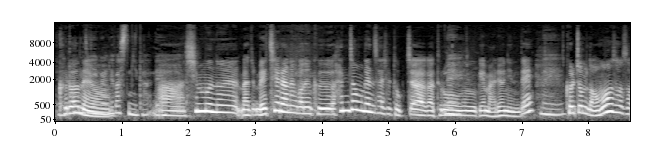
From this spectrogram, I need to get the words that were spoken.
네, 그러네요. 을 해봤습니다. 네. 아 신문을 맞아 매체라는 거는 그 한정된 사실 독자가 들어오게 네. 마련인데 네. 그걸 좀 넘어서서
